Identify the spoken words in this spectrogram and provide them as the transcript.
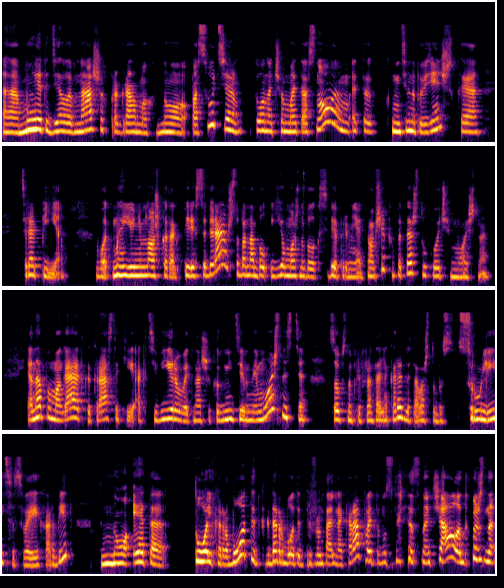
Э, мы это делаем в наших программах, но по сути то, на чем мы это основываем, это когнитивно-поведенческая терапия. Вот, мы ее немножко так пересобираем, чтобы она был, ее можно было к себе применять. Но вообще КПТ штука очень мощная. И она помогает как раз-таки активировать наши когнитивные мощности, собственно, префронтальной коры для того, чтобы срулить со своих орбит. Но это только работает, когда работает префронтальная кора, поэтому сначала нужно,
